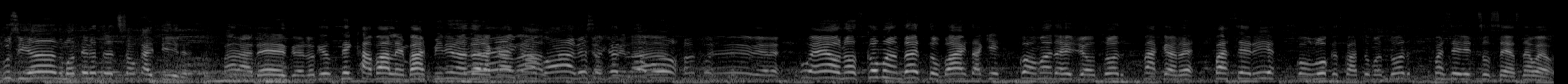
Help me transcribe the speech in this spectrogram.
cozinhando, mantendo a tradição caipira. Parabéns. Tem cavalo lá embaixo, menino andando a cavalo. cavalo, esse é o jeito da boa. O El, nosso comandante do bairro, tá aqui, comanda a região toda. Bacana, né? Parceria com o Lucas, com a turma toda. Parceria de sucesso, né, El?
